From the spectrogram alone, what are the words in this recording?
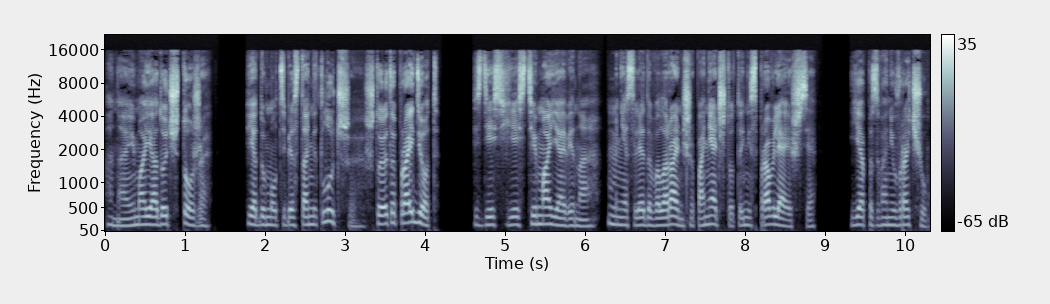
Она и моя дочь тоже. Я думал, тебе станет лучше, что это пройдет. Здесь есть и моя вина. Мне следовало раньше понять, что ты не справляешься. Я позвоню врачу.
